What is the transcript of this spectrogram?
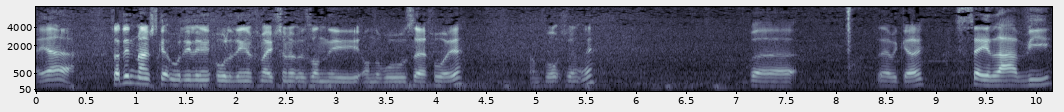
yeah, so I didn't manage to get all the all of the information that was on the on the walls there for you, unfortunately. But there we go. C'est la vie.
